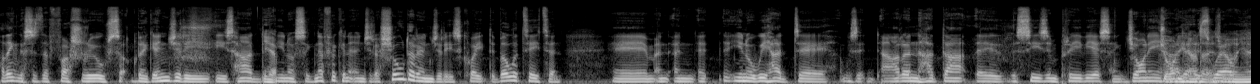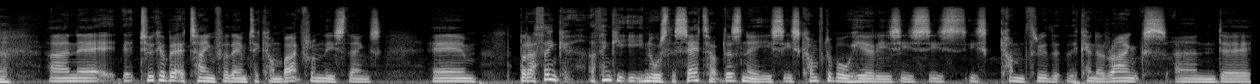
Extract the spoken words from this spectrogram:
I think this is the first real sort of big injury he's had. Yep. You know, significant injury. A shoulder injury is quite debilitating. Um, and and it, you know we had uh, was it Aaron had that uh, the season previous. I think Johnny, Johnny had, had it as it well. yeah. and uh, it, it took a bit of time for them to come back from these things. Um, but I think I think he, he knows the setup, doesn't he? He's, he's comfortable here. He's he's he's, he's come through the, the kind of ranks, and uh,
